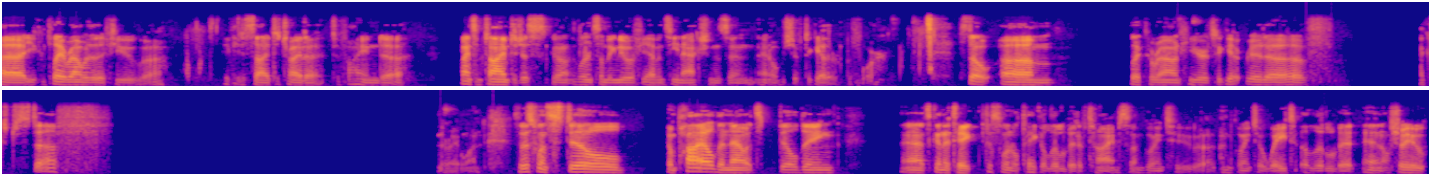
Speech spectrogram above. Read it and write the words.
Uh, you can play around with it if you uh, if you decide to try to to find uh, find some time to just learn something new if you haven't seen Actions and, and OpenShift together before. So um, click around here to get rid of extra stuff. The right one. So this one's still compiled, and now it's building. Uh, it's going to take this one will take a little bit of time, so I'm going to uh, I'm going to wait a little bit, and I'll show you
